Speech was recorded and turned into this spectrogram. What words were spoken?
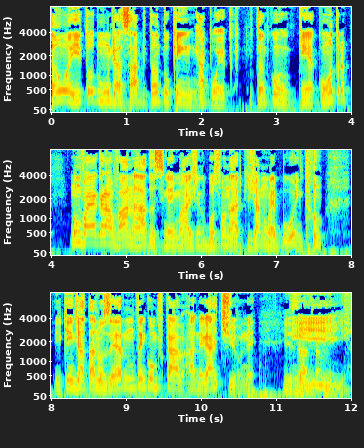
estão aí, todo mundo já sabe, tanto quem apoia, tanto quem é contra, não vai agravar nada assim a imagem do Bolsonaro, que já não é boa, então, e quem já tá no zero não tem como ficar a negativo, né? Exatamente.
